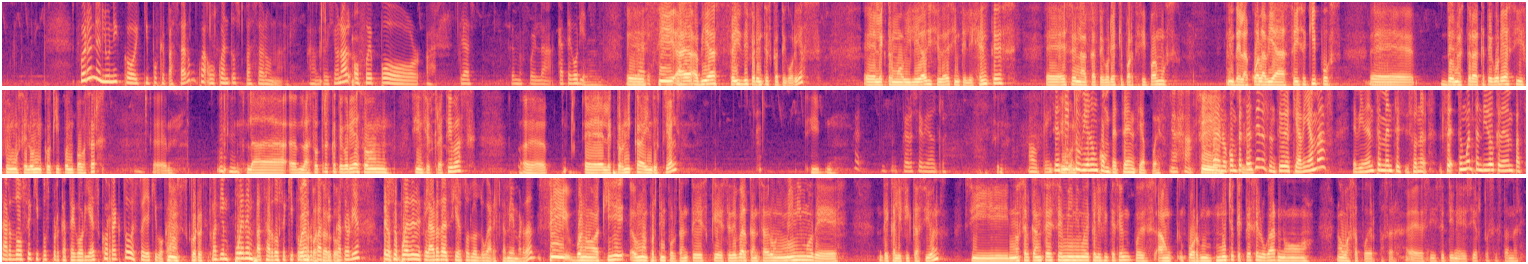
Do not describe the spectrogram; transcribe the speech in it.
¿Fueron el único equipo que pasaron o cuántos pasaron al, al regional o fue por... Ah, ya se me fue la categorías. Eh, sí, había seis diferentes categorías. electromovilidad y ciudades inteligentes eh, es en la categoría que participamos, de la cual había seis equipos. Eh, de nuestra categoría sí fuimos el único equipo en pasar. las otras categorías son ciencias creativas, eh, electrónica industrial. Y, pero, pero sí había otras. Sí. Ah, okay. Si así tuvieron competencia, pues. Ajá. bueno, competencia en el sentido de que había más. Evidentemente, si son. tengo entendido que deben pasar dos equipos por categoría. ¿Es correcto o estoy equivocado? No, es correcto. Más bien pueden pasar dos equipos por categoría, pero se puede declarar de ciertos los lugares también, ¿verdad? Sí, bueno, aquí una parte importante es que se debe alcanzar un mínimo de, de calificación. Si no se alcanza ese mínimo de calificación, pues aunque, por mucho que esté ese lugar, no no vas a poder pasar eh, si se tiene ciertos estándares.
